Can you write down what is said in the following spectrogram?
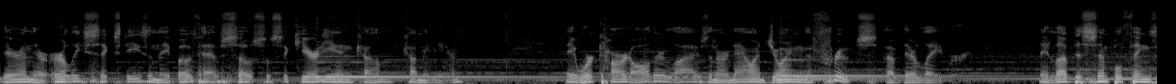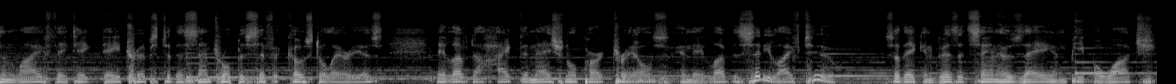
they're in their early 60s and they both have Social Security income coming in. They worked hard all their lives and are now enjoying the fruits of their labor. They love the simple things in life. They take day trips to the central Pacific coastal areas. They love to hike the national park trails, and they love the city life too. So they can visit San Jose and people watch,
